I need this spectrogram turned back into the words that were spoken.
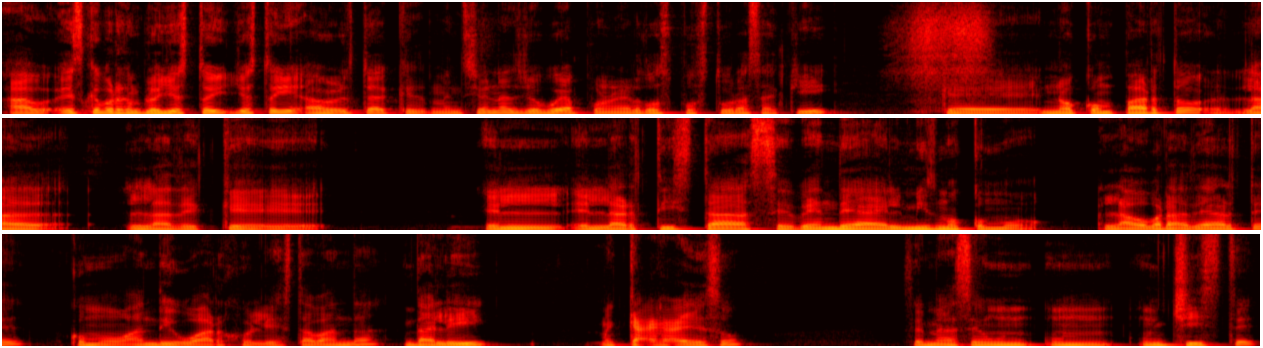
Ah, es que, por ejemplo, yo estoy, yo estoy, ahorita que mencionas, yo voy a poner dos posturas aquí que no comparto. La, la de que el, el, artista se vende a él mismo como la obra de arte, como Andy Warhol y esta banda, Dalí, me caga eso. Se me hace un, un, chiste.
